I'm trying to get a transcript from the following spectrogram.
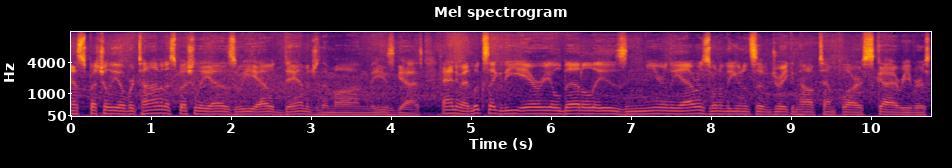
Especially over time and especially as we out-damage them on these guys. Anyway, it looks like the aerial battle is nearly ours. One of the units of Drakenhof Templar Sky Reavers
